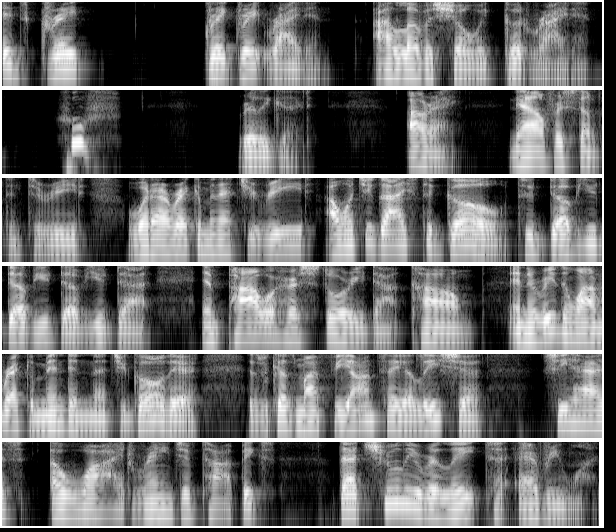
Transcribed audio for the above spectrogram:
It's great, great, great writing. I love a show with good writing. Whew. Really good. All right. Now for something to read. What I recommend that you read, I want you guys to go to www.empowerherstory.com and the reason why I'm recommending that you go there is because my fiance, Alicia, she has a wide range of topics that truly relate to everyone.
